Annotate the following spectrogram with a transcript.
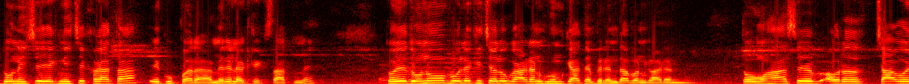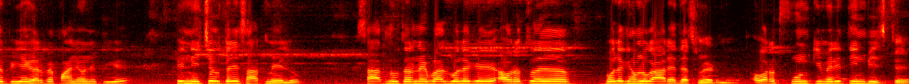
दो नीचे, एक नीचे खड़ा था, एक ऊपर आया, मेरे लड़के के साथ में। तो ये दोनों बोले कि चलो गार्डन घूम के आते हैं, वृंदावन गार्डन में। तो वहाँ से और चाय वाय पिए, घर पे पानी वानी पिए, फिर नीचे उतरे साथ में ये लोग। साथ में उतरने के बाद बोले कि औरत, बोले कि हम लोग आ रहे हैं दस मिनट में। औरत फ़ोन की मेरी तीन बीस पे।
